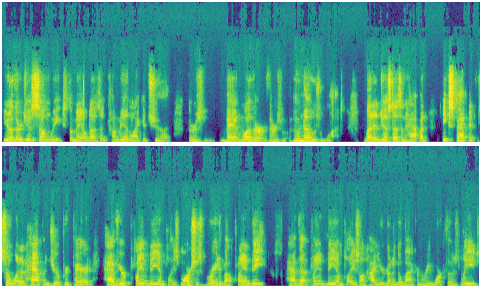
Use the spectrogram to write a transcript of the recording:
You know, there are just some weeks the mail doesn't come in like it should. There's bad weather. There's who knows what, but it just doesn't happen expect it. So when it happens, you're prepared. Have your plan B in place. Marsha's great about plan B. Have that plan B in place on how you're going to go back and rework those leads.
